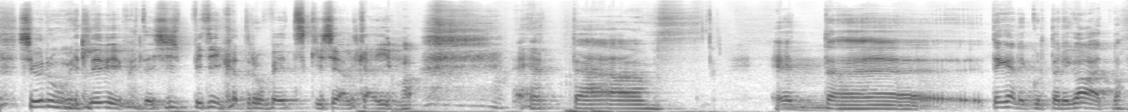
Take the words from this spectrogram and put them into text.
sõnumid levivad ja siis pidi ka Trubetski seal käima. et äh, et äh, tegelikult oli ka, et noh,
